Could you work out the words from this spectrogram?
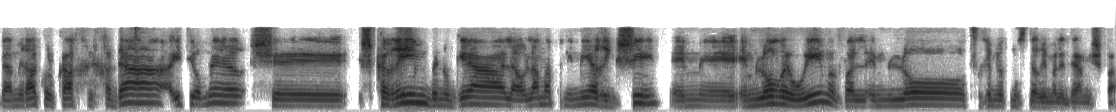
באמירה כל כך חדה, הייתי אומר ששקרים בנוגע לעולם הפנימי הרגשי הם, הם לא ראויים, אבל הם לא צריכים להיות מוסדרים על ידי המשפט.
